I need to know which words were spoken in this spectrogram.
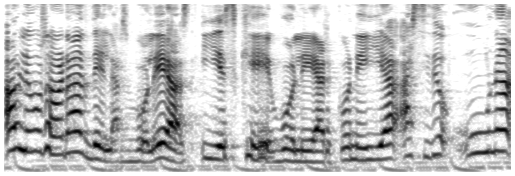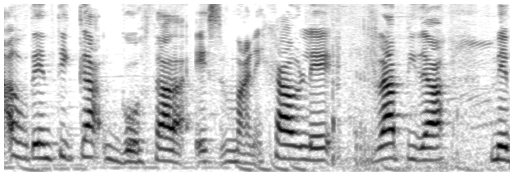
Hablemos ahora de las voleas, y es que volear con ella ha sido una auténtica gozada. Es manejable, rápida, me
